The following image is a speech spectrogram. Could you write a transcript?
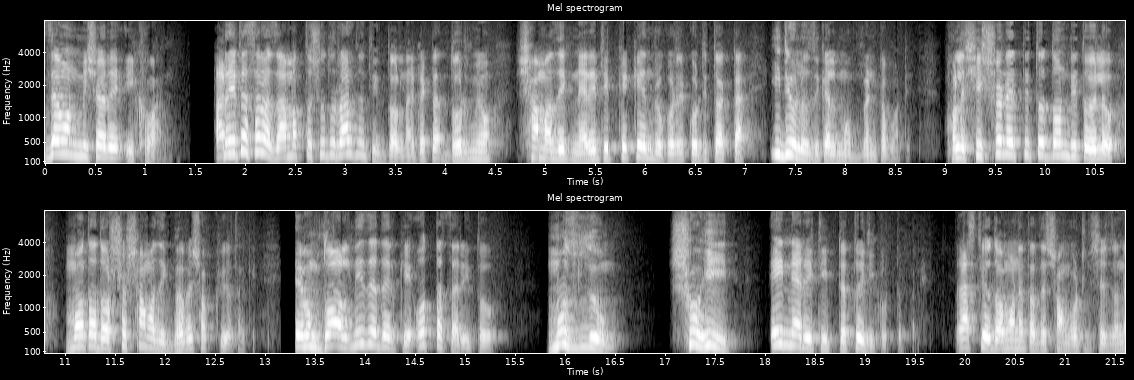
যেমন মিশরে ইখওয়ান। আর এটা ছাড়া জামাত তো শুধু রাজনৈতিক দল না, এটা একটা ধর্মীয়, সামাজিক ন্যারেটিভকে কেন্দ্র করে গঠিত একটা ইডিওলজিক্যাল মুভমেন্টও বটে। ফলে শীর্ষ নেতৃত্ব দণ্ডিত হলেও মতাদর্শ সামাজিকভাবে সক্রিয় থাকে এবং দল নিজেদেরকে অত্যাচারিত মুজলুম শহীদ এই ন্যারেটিভটা তৈরি করতে পারে। রাষ্ট্রীয় দমনে তাদের সংগঠন সেজন্য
